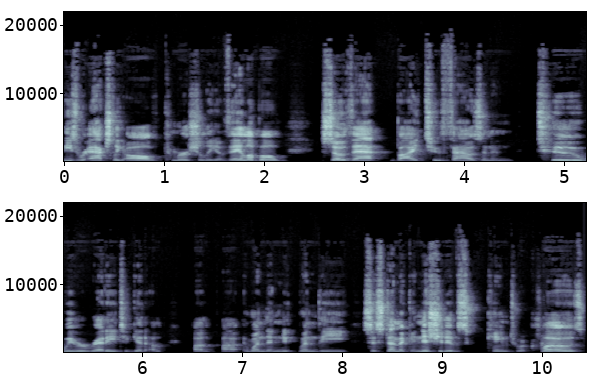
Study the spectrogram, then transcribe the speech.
These were actually all commercially available, so that by 2002 we were ready to get a, when the when the systemic initiatives came to a close.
